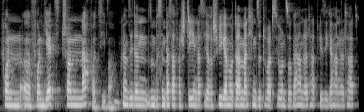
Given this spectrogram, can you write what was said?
von, äh, von jetzt schon nachvollziehbar. Können Sie denn so ein bisschen besser verstehen, dass Ihre Schwiegermutter in manchen Situationen so gehandelt hat, wie sie gehandelt hat?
